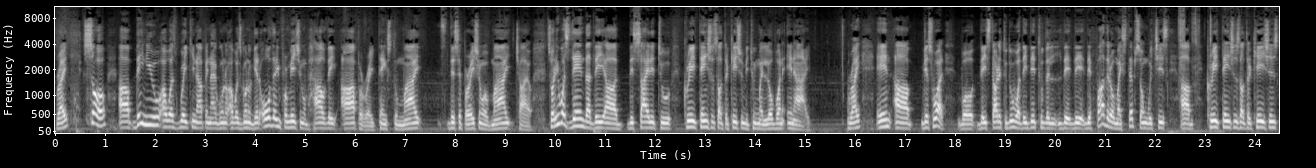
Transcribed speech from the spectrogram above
right? So uh, they knew I was waking up and I, gonna, I was going to get all the information of how they operate thanks to my the separation of my child. So it was then that they uh, decided to create tensions, altercation between my loved one and I. Right, and uh, guess what? Well, they started to do what they did to the the, the, the father of my stepson, which is um, create tensions, altercations,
